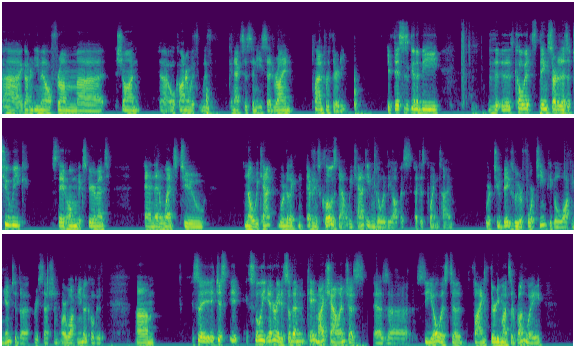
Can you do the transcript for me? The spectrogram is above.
uh, I got an email from uh, Sean uh, O'Connor with with Conexus, and he said, Ryan, plan for 30. If this is going to be the, the COVID thing started as a two week stay at home experiment, and then went to no, we can't. We're like everything's closed now. We can't even go to the office at this point in time We're too big we were 14 people walking into the recession or walking into COVID. Um, so it just it slowly iterated. So then, okay, my challenge as as a CEO was to find 30 months of runway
